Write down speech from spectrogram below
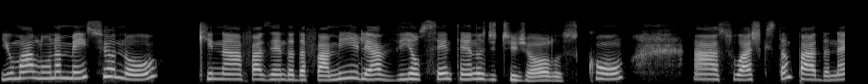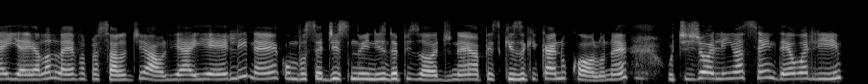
E uma aluna mencionou que na fazenda da família haviam centenas de tijolos com a suástica estampada, né? E aí ela leva para a sala de aula. E aí ele, né, como você disse no início do episódio, né, a pesquisa que cai no colo, né? O tijolinho acendeu ali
